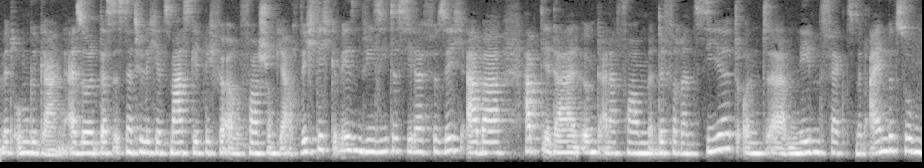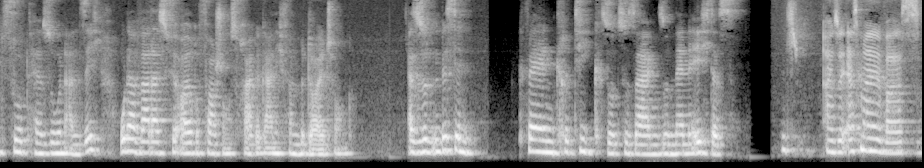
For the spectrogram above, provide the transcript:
mit umgegangen? Also das ist natürlich jetzt maßgeblich für eure Forschung ja auch wichtig gewesen. Wie sieht es jeder für sich? Aber habt ihr da in irgendeiner Form differenziert und ähm, Nebenfacts mit einbezogen zur Person an sich? Oder war das für eure Forschungsfrage gar nicht von Bedeutung? Also so ein bisschen Quellenkritik sozusagen, so nenne ich das. Also erstmal war es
